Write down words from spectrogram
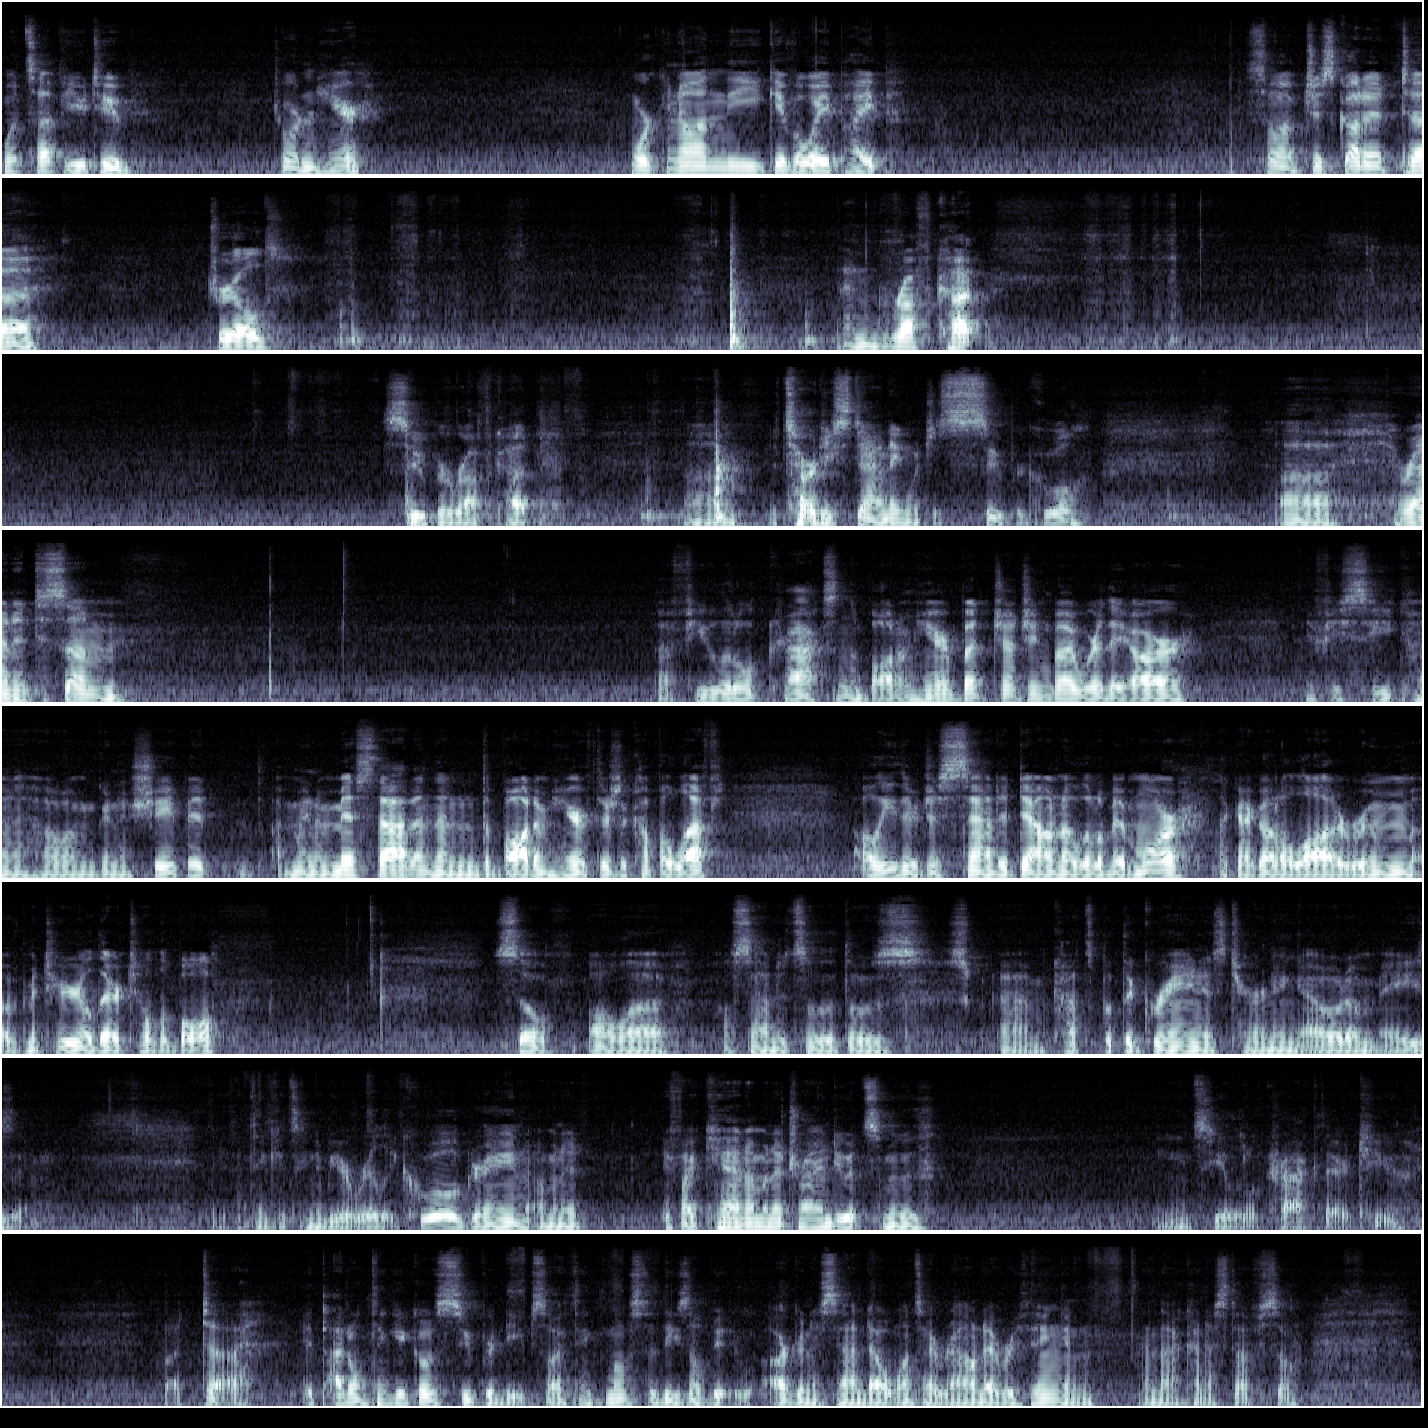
What's up YouTube? Jordan here. Working on the giveaway pipe. So I've just got it uh, drilled and rough cut. Super rough cut. Um, it's already standing, which is super cool. Uh, I ran into some a few little cracks in the bottom here, but judging by where they are, if you see kind of how I'm going to shape it, I'm going to miss that. And then the bottom here, if there's a couple left, I'll either just sand it down a little bit more. Like I got a lot of room of material there till the bowl. So I'll, uh, I'll sand it so that those um, cuts, but the grain is turning out amazing. I think it's going to be a really cool grain. I'm going to if I can, I'm going to try and do it smooth. You can see a little crack there too. But uh, it, I don't think it goes super deep, so I think most of these will be, are going to sand out once I round everything and, and that kind of stuff. So we'll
